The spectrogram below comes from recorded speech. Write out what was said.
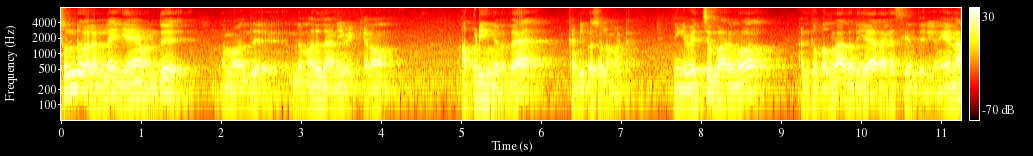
சுண்டு விரலில் ஏன் வந்து நம்ம வந்து இந்த மருதாணி வைக்கிறோம்? அப்படிங்கிறத கண்டிப்பாக சொல்ல மாட்டேன். நீங்கள் வச்சு பாருங்கோ அதுக்கப்புறம் தான் அதோடைய ரகசியம் தெரியும். ஏன்னா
